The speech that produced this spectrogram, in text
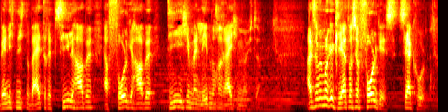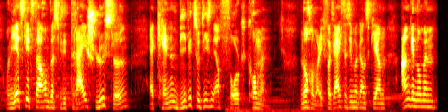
wenn ich nicht noch weitere Ziele habe, Erfolge habe, die ich in meinem Leben noch erreichen möchte. Also haben wir mal geklärt, was Erfolg ist. Sehr cool. Und jetzt geht es darum, dass wir die drei Schlüssel erkennen, wie wir zu diesem Erfolg kommen. Noch einmal, ich vergleiche das immer ganz gern. Angenommen,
